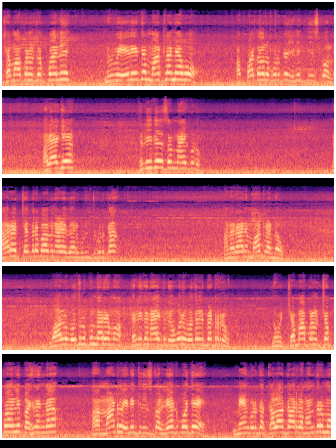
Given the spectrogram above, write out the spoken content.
క్షమాపణలు చెప్పాలి. నువ్వు ఏదైతే మాట్లాడినావో ఆ పదాలు కూడా వెనక్కి తీసుకోవాలి. అలాగే తెలుగుదేశం నాయకుడు నారా చంద్రబాబు నాయుడు గారి గురించి కూడా అనరాని మాట్లాడినావు. వాళ్ళు వదులుకున్నారేమో దళిత నాయకులు ఎవరు వదిలిపెట్టరు. నువ్వు క్షమాపణలు చెప్పాలి బహిరంగ ఆ మాటలు వెనక్కి తీసుకోవాలి లేకపోతే మేము కూడా కళాకారులం అందరము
